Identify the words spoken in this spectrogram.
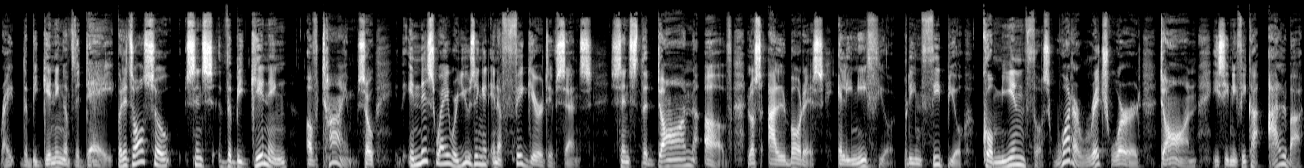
right? The beginning of the day. But it's also since the beginning of time. So, in this way, we're using it in a figurative sense since the dawn of los albores, el inicio, principio, comienzos. What a rich word, dawn, y significa alba.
